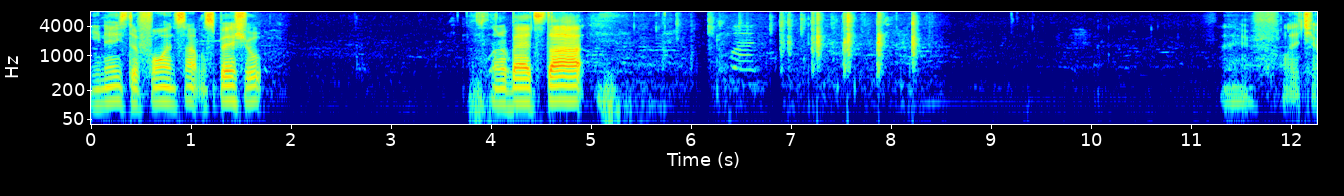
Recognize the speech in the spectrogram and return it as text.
He needs to find something special. It's not a bad start. Fletcher.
